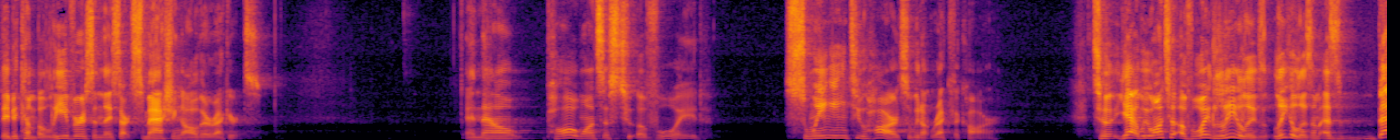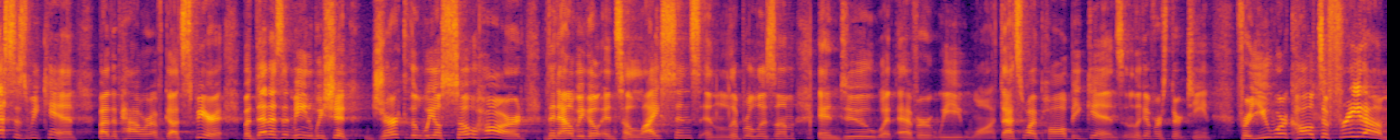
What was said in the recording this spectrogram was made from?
They become believers and they start smashing all their records. And now Paul wants us to avoid swinging too hard so we don't wreck the car to, yeah, we want to avoid legalism as best as we can by the power of God's Spirit, but that doesn't mean we should jerk the wheel so hard that now we go into license and liberalism and do whatever we want. That's why Paul begins, and look at verse 13 For you were called to freedom.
